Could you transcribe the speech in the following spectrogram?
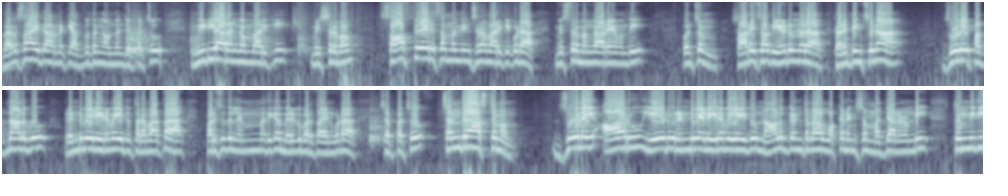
వ్యవసాయదారులకి అద్భుతంగా ఉందని చెప్పచ్చు. మీడియా రంగం వారికి మిశ్రమం. సాఫ్ట్వేర్ సంబంధించిన వారికి కూడా మిశ్రమంగానే ఉంది. కొంచెం సాడే సాతి ఏడున్నర కనిపించినా జూలై పద్నాలుగు రెండు వేల ఇరవై ఐదు తర్వాత పరిస్థితులు నెమ్మదిగా మెరుగుపడతాయని కూడా చెప్పచ్చు. చంద్రాష్టమం జూలై ఆరు ఏడు రెండు వేల ఇరవై ఐదు నాలుగు గంటల ఒక్క నిమిషం మధ్యాహ్నం నుండి తొమ్మిది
